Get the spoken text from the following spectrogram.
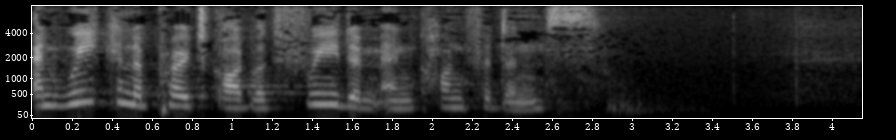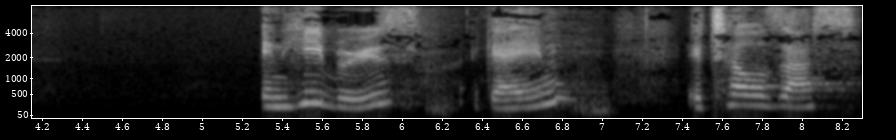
And we can approach God with freedom and confidence. In Hebrews, again, it tells us,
